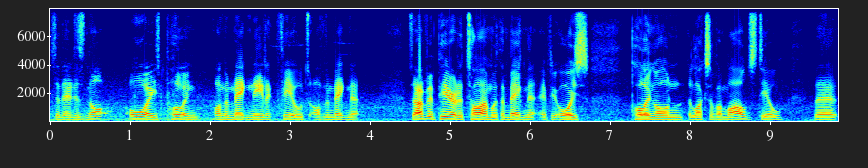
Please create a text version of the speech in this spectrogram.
So that is not always pulling on the magnetic fields of the magnet. So over a period of time with a magnet, if you're always pulling on the likes of a mild steel, the,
